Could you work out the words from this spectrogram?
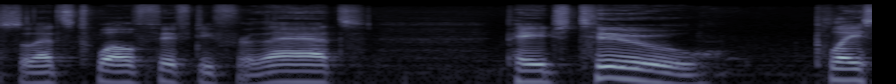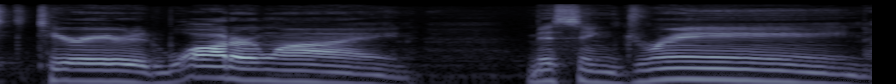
so that's 1250 for that. Page two, place deteriorated water line, missing drain,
